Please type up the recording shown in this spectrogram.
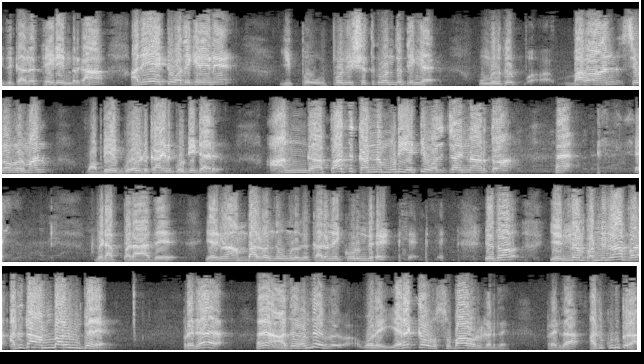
இதுக்காக தேடின்னு இருக்கான். அதையே எட்டு உதைக்கிறேன்னு. இப்போ உபநிஷத்துக்கு வந்துட்டீங்க. உங்களுக்கு பகவான் சிவபெருமான் அப்படியே கோல்டு காயின் கொட்டிட்டாரு. அங்க பார்த்து கண்ணை மூடி எட்டி உதச்சா என்ன அர்த்தம்? விடப்படாது. ஏற்கனவே அம்பாள் வந்து உங்களுக்கு கருணை கூர்ந்து. ஏதோ என்ன பண்ணுனா அதுதான் அம்பாள்னு பேரு. பிரதா அது வந்து ஒரு இறக்க சுபாவம் இருக்கிறது. பிரதா அது கொடுக்குறா.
